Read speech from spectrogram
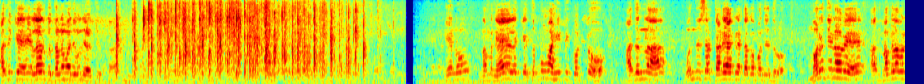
ಅದಕ್ಕೆ ಎಲ್ಲರಿಗೂ ಧನ್ಯವಾದಗಳು ಹೇಳ್ತೀವಿ. ಏನು, ನಮ್ಮ ನ್ಯಾಯಾಲಯಕ್ಕೆ ತಪ್ಪು ಮಾಹಿತಿ ಕೊಟ್ಟು ಅದನ್ನ ಒಂದು ದಿವಸ ತಡೆಯಾಜ್ಞೆ ತಗೊಂಡ್ಬಂದಿದ್ರು ಮರುದಿನವೇ, ಅದು ಮಂಗಳವಾರ,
